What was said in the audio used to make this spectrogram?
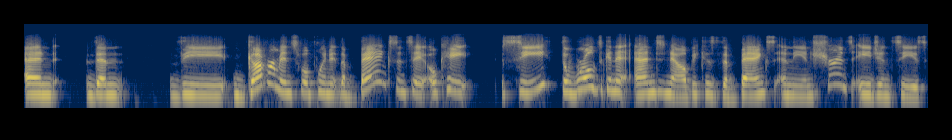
and then the governments will point at the banks and say, okay, see, the world's going to end now because the banks and the insurance agencies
